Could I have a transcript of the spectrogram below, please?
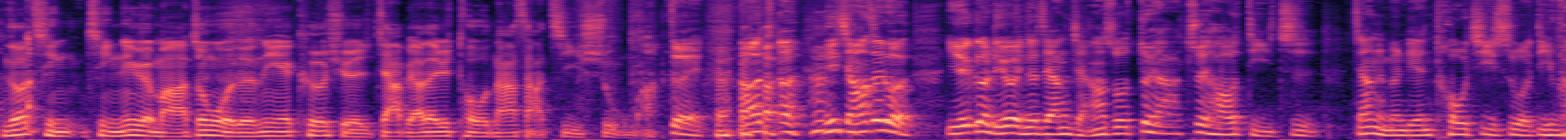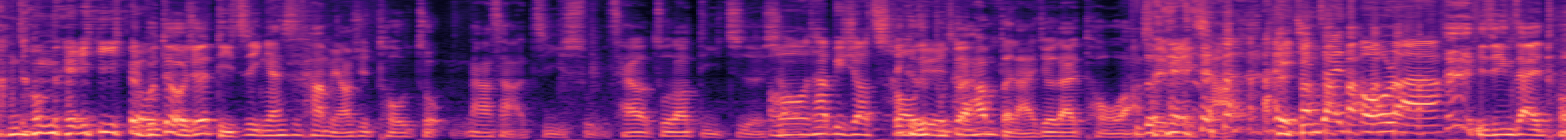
你说请请那个嘛，中国的那些科学家不要再去偷 NASA 技术嘛？对，然后。呃，你讲到这个，有一个留言就这样讲，他说：“对啊，最好抵制，这样你们连偷技术的地方都没有。”不对，我觉得抵制应该是他们要去偷走 NASA 技术，才有做到抵制的效果。哦，他必须要超越。不对，他们本来就在偷啊，所以没差。他 已经在偷啦，已经在偷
